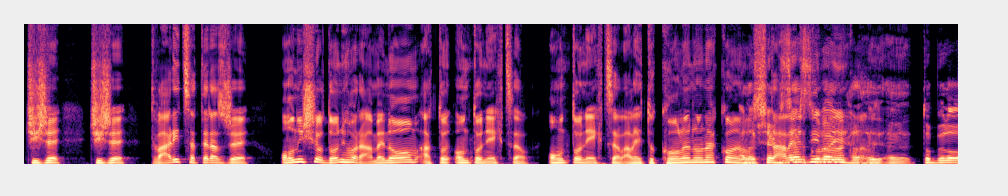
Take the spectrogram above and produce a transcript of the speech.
čiže, čiže tváriť sa teraz, že on išiel do ňoho ramenom a to, on to nechcel. On to nechcel, ale je to koleno na koleno. Ale však Stále je to koleno zaznívají, na koleno. hla- e, to bylo,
